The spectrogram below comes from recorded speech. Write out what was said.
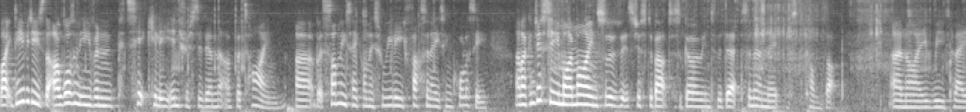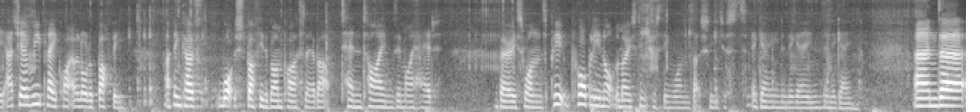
Like DVDs that I wasn't even particularly interested in at the time, uh, but suddenly take on this really fascinating quality and I can just see my mind sort of, it's just about to go into the depths and then it just comes up. And I replay, actually, I replay quite a lot of Buffy. I think I've watched Buffy the Vampire Slayer about 10 times in my head, various ones. P- probably not the most interesting ones, actually, just again and again and again. And uh,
